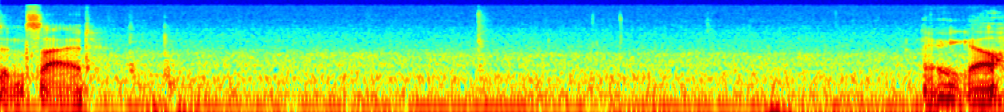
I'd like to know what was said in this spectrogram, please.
Inside. There you go.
